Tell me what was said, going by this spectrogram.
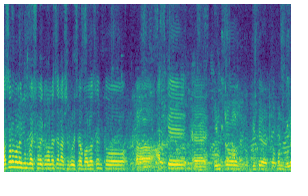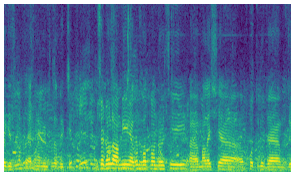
আসসালামু আলাইকুম সবাই কেমন আছেন? আশা করি সবাই ভালো আছেন। তো আজকে ইন্ট্রো দিতে তখন ভুলে গেছিলাম, তো এখন আমি ইন্ট্রোটা দিচ্ছি। বিষয়টা হলো, আমি এখন বর্তমান রয়েছি মালয়েশিয়া পত্রুজা যে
